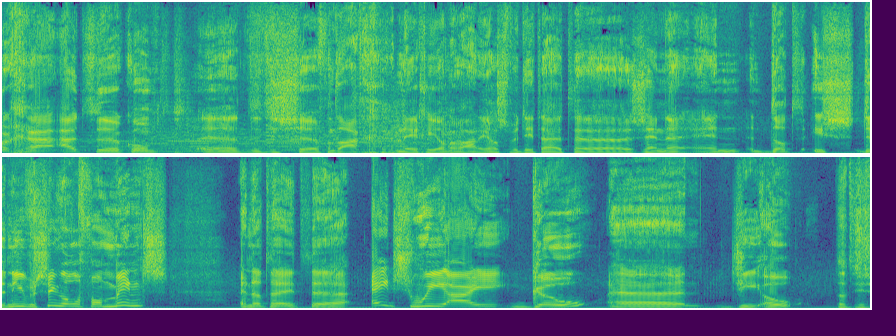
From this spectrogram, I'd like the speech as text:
morgen uitkomt. dit is vandaag 9 januari als we dit uitzenden. en dat is de nieuwe single van Mins. En dat heet HWI Go. G-O. Dat is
